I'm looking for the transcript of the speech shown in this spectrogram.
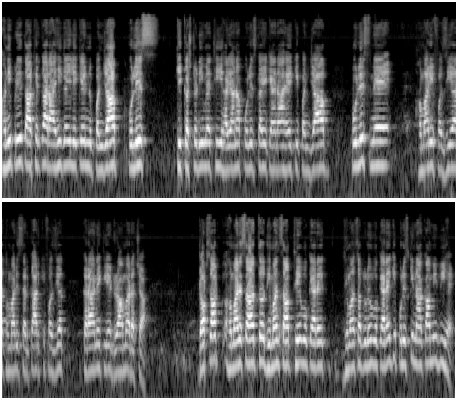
हनीप्रीत आखिरकार आ ही गई लेकिन पंजाब पुलिस की कस्टडी में थी। हरियाणा पुलिस का ये कहना है कि पंजाब पुलिस ने हमारी फजीयत हमारी सरकार की फजीयत कराने के लिए ड्रामा रचा। डॉक्टर साहब, हमारे साथ धीमान साहब थे, वो कह रहे, धीमान साहब जुड़े वो कह रहे हैं कि पुलिस की नाकामी भी है।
